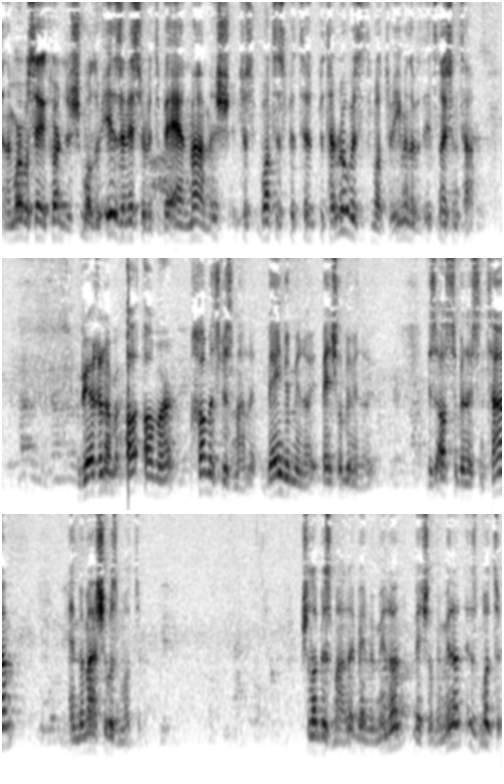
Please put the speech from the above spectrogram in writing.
And the more will say, according to Shmuel, there is an Isser it's be'an mamish. It just once it's b'terubas, it's mutter, even if it's nice and. B'yerchan Omar, Chometz Bizmanoi, Bein b'minoi, Bein shlo b'minoi, is also b'nice and tam, and b'masha was mutter. Shlo Bizmanoi, Bein b'minon, Bein shlo b'minon, is mutter.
